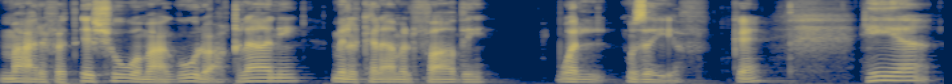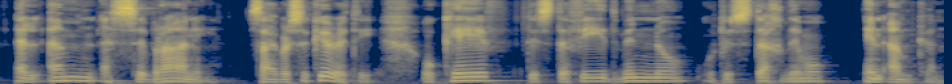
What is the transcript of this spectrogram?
معرفة إيش هو معقول وعقلاني من الكلام الفاضي والمزيف okay? هي الأمن السبراني cyber security وكيف تستفيد منه وتستخدمه إن أمكن.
